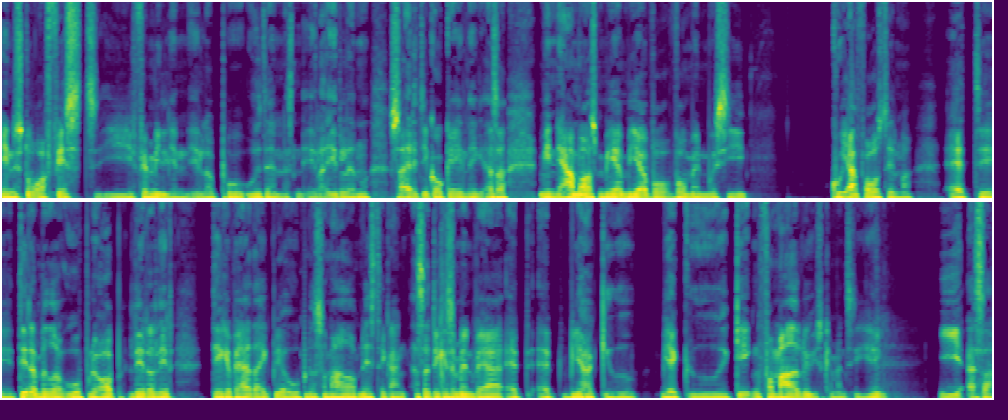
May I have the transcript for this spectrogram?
en stor fest i familien, eller på uddannelsen, eller et eller andet, så er det, det går galt, ikke? Altså, vi nærmer os mere og mere, hvor, hvor man må sige, kunne jeg forestille mig, at øh, det der med at åbne op lidt og lidt, det kan være, at der ikke bliver åbnet så meget op næste gang. Altså, det kan simpelthen være, at, at vi har givet vi har givet gækken for meget løs, kan man sige, ikke? I, altså,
